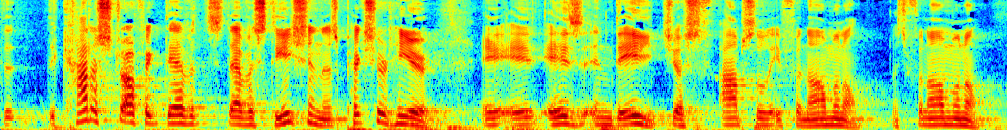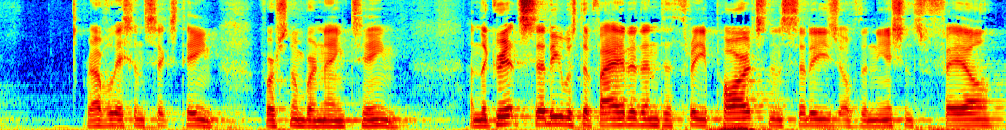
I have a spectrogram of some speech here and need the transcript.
the, the catastrophic dev- devastation that's pictured here is indeed just absolutely phenomenal. It's phenomenal. Revelation 16, verse number 19. And the great city was divided into three parts, and the cities of the nations fell.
